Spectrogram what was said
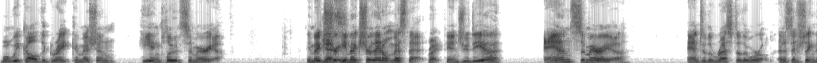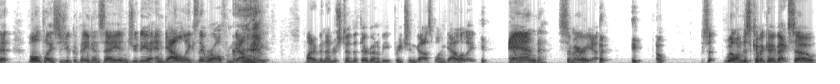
what we call the Great Commission, he includes Samaria. He makes Yes. sure he makes sure they don't miss that. Right. In Judea and Samaria and to the rest of the world. And it's interesting that of all the places you could he didn't say in Judea and Galilee, because they were all from Galilee. Might have been understood that they're going to be preaching the gospel in Galilee It- yeah. and Samaria. But it oh So, well, I'm just coming coming back. So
